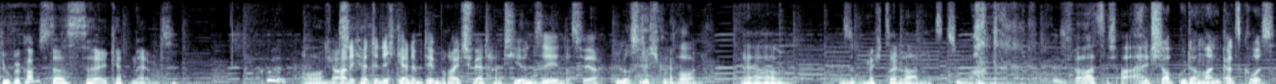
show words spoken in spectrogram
Du bekommst das äh, Kettenhemd. Cool. Und, Schade, ich hätte dich gerne mit dem Breitschwert hantieren sehen. Das wäre lustig geworden. Er also möchte seinen Laden jetzt zumachen. Was? Ich, halt, stopp, guter Mann, ganz kurz.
